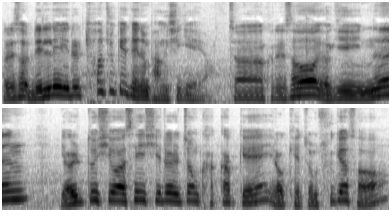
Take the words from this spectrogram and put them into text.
그래서 릴레이를 켜주게 되는 방식이에요. 자, 그래서 여기 있는 12시와 3시를 좀 가깝게 이렇게 좀 숙여서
